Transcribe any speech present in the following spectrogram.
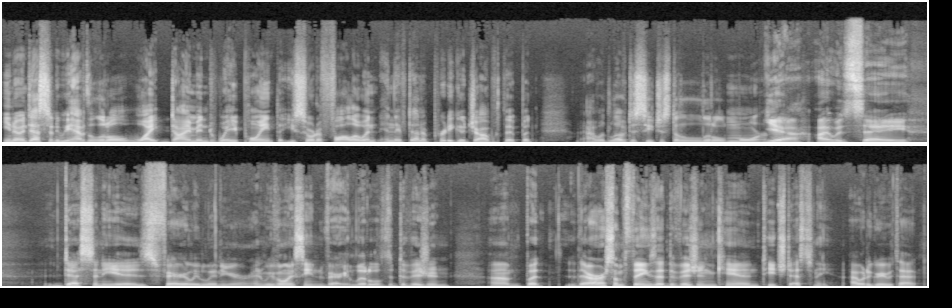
You know, in Destiny, we have the little white diamond waypoint that you sort of follow, and, and they've done a pretty good job with it, but I would love to see just a little more. yeah, I would say Destiny is fairly linear, and we've only seen very little of the Division. Um, but there are some things that Division can teach Destiny. I would agree with that.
